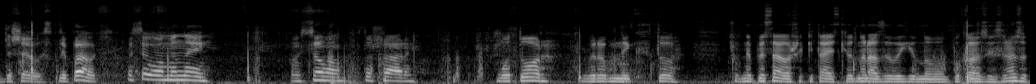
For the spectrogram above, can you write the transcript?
дешевих скліпали. Ось це вам Еней. Ось це вам хто шари. Мотор, виробник, хто. Щоб не писали, що китайське одноразове гівно вам показує зразу.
